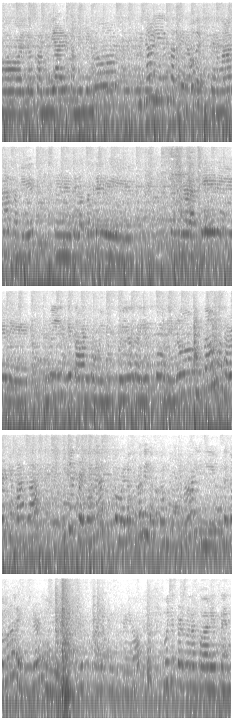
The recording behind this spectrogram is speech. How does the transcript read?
O los familiares también de, no, pues ya ¿no? De mis hermanas también, eh, de la parte de la señora Tere, de Luis, que estaban como inmiscuidos ahí, es como de, no, vamos a ver qué pasa. Muchas personas, como los pros y los contras, ¿no? Y se tomó la decisión y eso fue lo que se creó. Muchas personas todavía están,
